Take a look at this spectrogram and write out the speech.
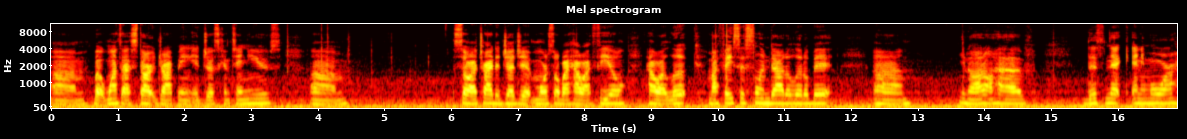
Um, but once I start dropping, it just continues. Um, so I try to judge it more so by how I feel, how I look. My face has slimmed out a little bit. Um, you know, I don't have this neck anymore.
